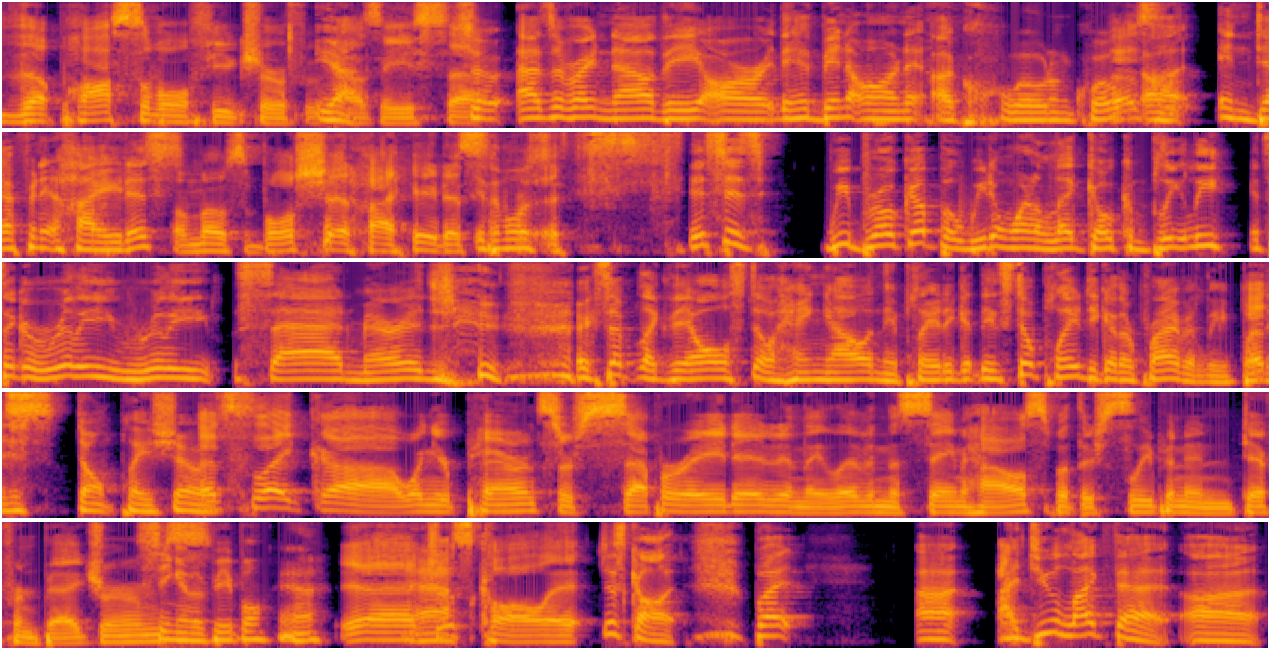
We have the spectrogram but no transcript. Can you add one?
the possible future of Yeah. Fugazi. So, So as of right now, they are they have been on a quote unquote uh, indefinite hiatus. the most bullshit hiatus. The most- This is we broke up, but we don't want to let go completely. It's like a really, really sad marriage. Except like they all still hang out and they play together. They still play together privately, but they just don't play shows. It's like uh, when your parents are separated and they live in the same house, but they're sleeping in different bedrooms. Seeing other people. Yeah. Yeah, Yeah. just call it. just call it. But uh, I do like that. Uh,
